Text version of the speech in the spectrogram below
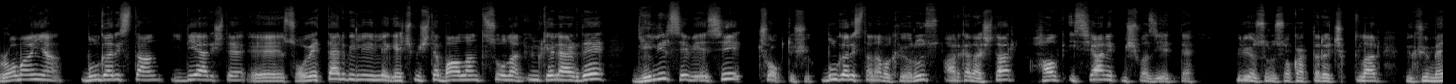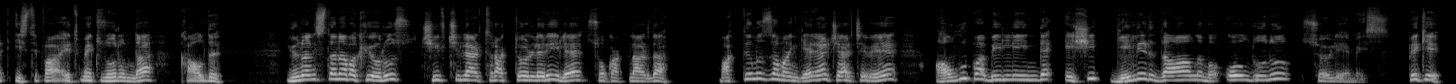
Romanya, Bulgaristan, diğer işte e, Sovyetler Birliği ile geçmişte bağlantısı olan ülkelerde gelir seviyesi çok düşük. Bulgaristan'a bakıyoruz arkadaşlar halk isyan etmiş vaziyette. Biliyorsunuz sokaklara çıktılar. Hükümet istifa etmek zorunda kaldı. Yunanistan'a bakıyoruz. Çiftçiler traktörleriyle sokaklarda. Baktığımız zaman genel çerçeveye Avrupa Birliği'nde eşit gelir dağılımı olduğunu söyleyemeyiz. Peki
